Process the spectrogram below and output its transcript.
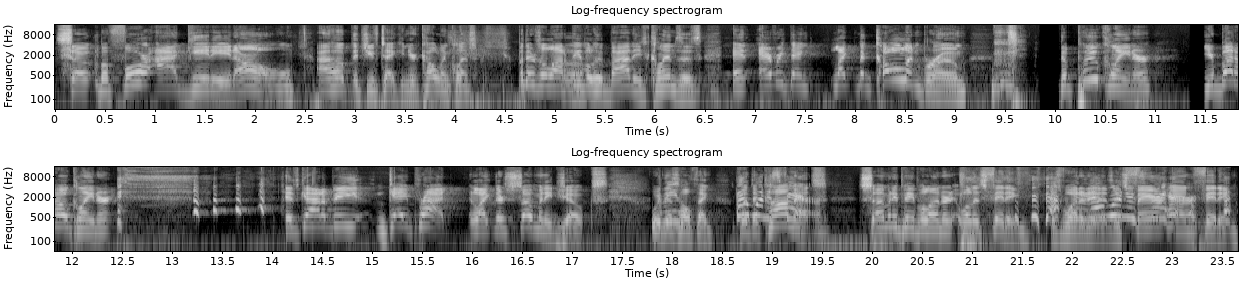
So before I get it on, I hope that you've taken your colon cleanse. But there's a lot of people who buy these cleanses and everything, like the colon broom, the poo cleaner, your butthole cleaner, it's got to be gay pride. Like there's so many jokes with this mean, whole thing. But the comments, fair. So many people under well, it's fitting is what it is. It's is fair, fair. and fitting.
